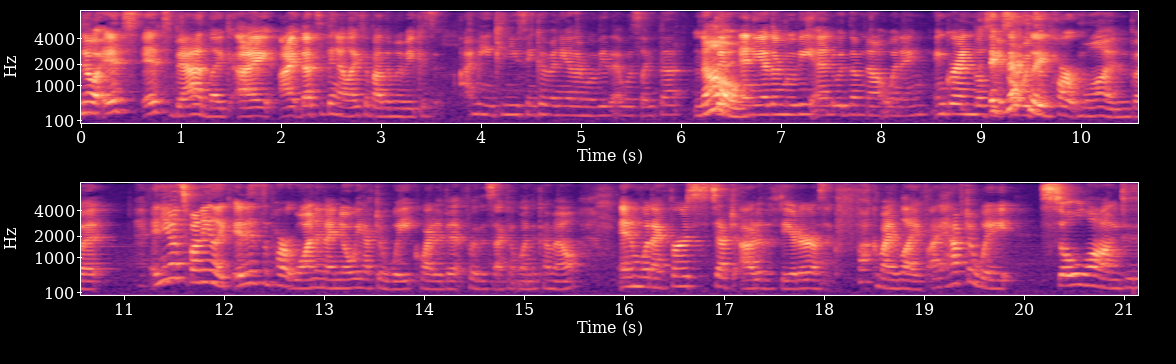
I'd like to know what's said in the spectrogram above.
No, it's it's bad. Like I, I that's the thing I like about the movie because I mean, can you think of any other movie that was like that? No. Did any other movie end with them not winning? And granted, they'll say, Exactly. "Oh, it's part one," but and you know it's funny. Like it is the part one, and I know we have to wait quite a bit for the second one to come out. And when I first stepped out of the theater, I was like, "Fuck my life! I have to wait." so long to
